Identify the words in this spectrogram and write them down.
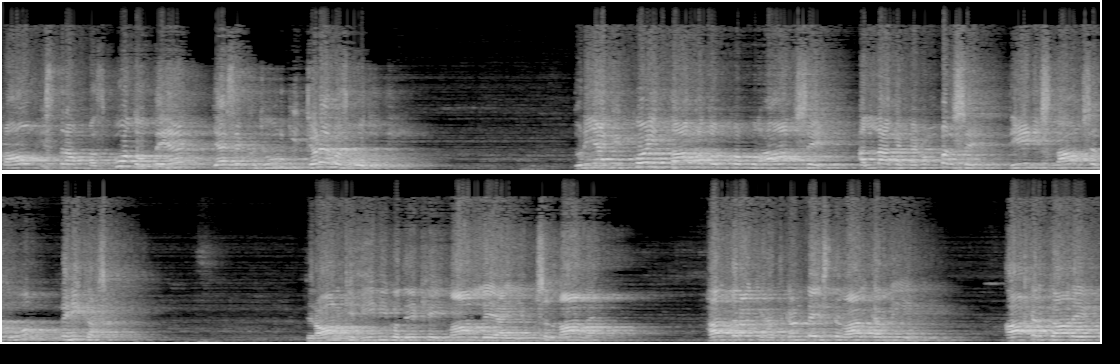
پاؤں اس طرح مضبوط ہوتے ہیں جیسے کھجور کی جڑیں مضبوط ہوتی ہیں۔ دنیا کی کوئی طاقت ان کو قرآن سے، اللہ کے پیغمبر سے، دین اسلام سے دور نہیں کر سکتی۔ فرعون کی بیوی کو دیکھے، ایمان لے آئی ہے مسلمان ہے ہر طرح کے ہتھ کنڈے استعمال کر لیے آخر کار ایک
